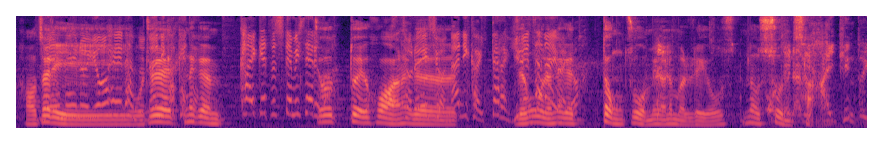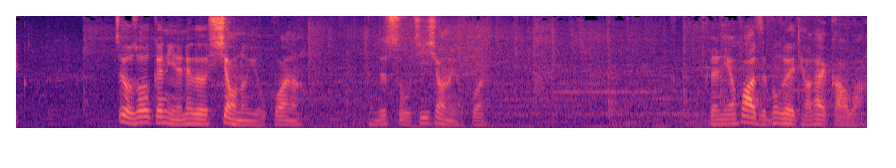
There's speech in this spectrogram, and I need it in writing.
好，这里我觉得那个就对话那个人物的那个动作没有那么流那么顺畅。这有时候跟你的那个效能有关啊，你的手机效能有关，可能你的画质不可以调太高吧。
